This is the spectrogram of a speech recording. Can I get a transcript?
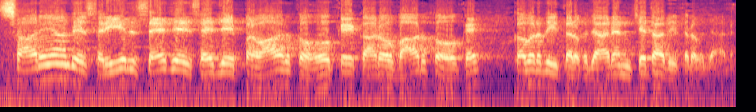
ਸਾਰਿਆਂ ਦੇ ਸਰੀਰ ਸਹਿਜੇ ਸਹਿਜੇ ਪਰਿਵਾਰ ਤੋਂ ਹੋ ਕੇ, ਕਾਰੋਬਾਰ ਤੋਂ ਹੋ ਕੇ ਕਬਰ ਦੀ ਤਰਫ ਜਾ ਰਹੇ ਨੇ ਚਿਤਾ ਦੀ ਤਰਫ ਜਾ ਰਹੇ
